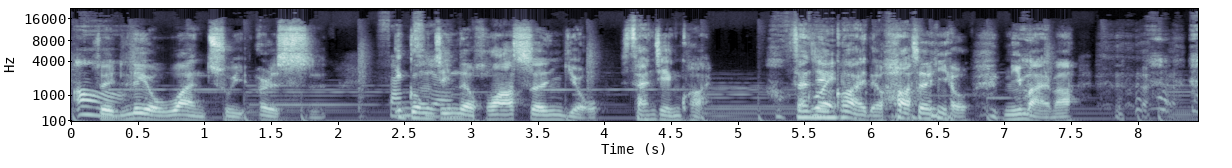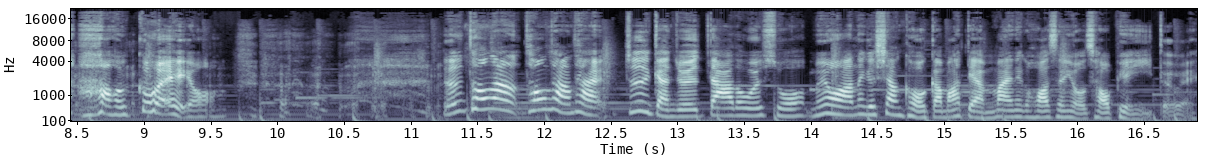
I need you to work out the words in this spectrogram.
哦，所以六万除以二十，一公斤的花生油三千块，三千块的花生油，你买吗？好贵哦。可 是通常通常台就是感觉大家都会说没有啊，那个巷口干嘛点卖那个花生油超便宜的哎，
